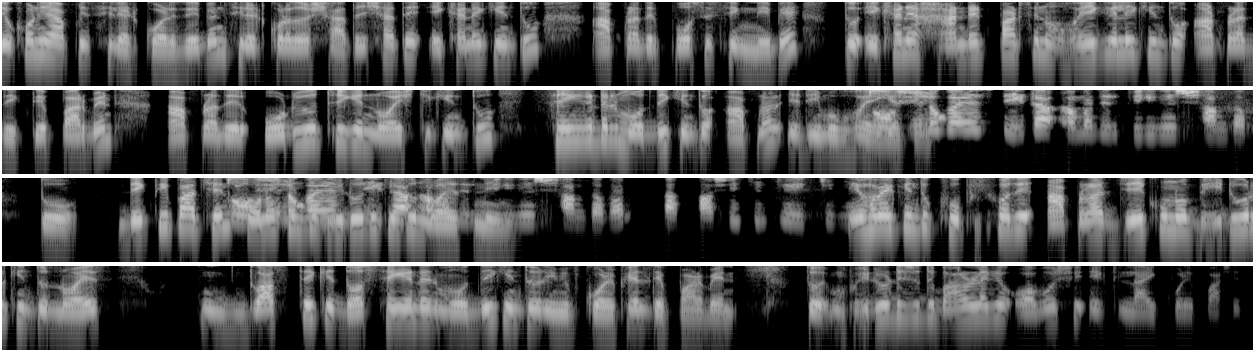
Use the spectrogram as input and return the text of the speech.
যখনই আপনি সিলেক্ট করে দেবেন সিলেক্ট করে দেওয়ার সাথে সাথে এখানে কিন্তু আপনাদের প্রসেসিং নেবে। তো এখানে হান্ড্রেড পার্সেন্ট হয়ে গেলে কিন্তু আপনারা দেখতে পারবেন, আপনাদের অডিও থেকে নয়েজটি কিন্তু সেকেন্ডের মধ্যে কিন্তু আপনার রিমুভ হয়ে গেছে। হ্যালো গাইস এটা আমাদের পরিবেশ শান্তাবাদ তো দেখতে পাচ্ছেন তো কোনো কিন্তু ভিডিওতে কিন্তু নয়েজ নেই। পরিবেশ শান্তাবাদ তার পাশে কিন্তু একটি এভাবে কিন্তু খুব সহজে আপনারা যে কোনো ভিডিওর কিন্তু নয়েজ দশ থেকে দশ সেকেন্ডের মধ্যেই কিন্তু রিমুভ করে ফেলতে পারবেন। তো ভিডিওটি যদি ভালো লাগে অবশ্যই একটি লাইক করে পাশে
